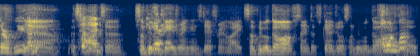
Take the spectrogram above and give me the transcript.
they're weird. Yeah, I mean, it's hard and, to. Some people yeah. gauge rankings different. Like some people go off strength of schedule. Some people go oh, off of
